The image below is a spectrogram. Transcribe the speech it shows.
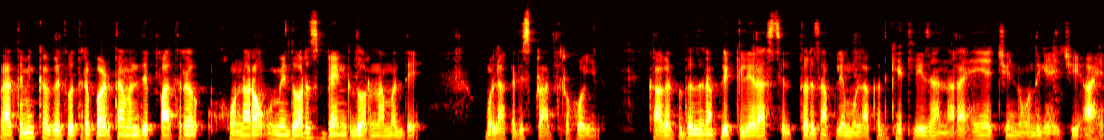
प्राथमिक कागदपत्र पडताळमध्ये पात्र होणारा उमेदवारच बँक धोरणामध्ये मुलाखतीस पात्र होईल. कागदपत्र जर आपले क्लिअर असतील तरच आपली मुलाखत घेतली जाणार आहे याची नोंद घ्यायची आहे.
